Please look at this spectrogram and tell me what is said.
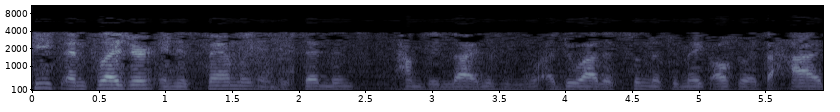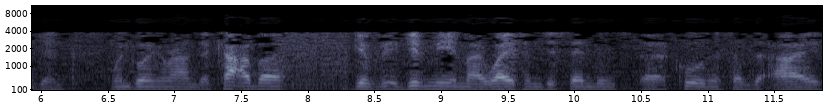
peace and pleasure in his family and descendants. Alhamdulillah. This is a dua that's sunnah to make also at the Hajj and when going around the Kaaba. Give, give me and my wife and descendants uh, coolness of the eyes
